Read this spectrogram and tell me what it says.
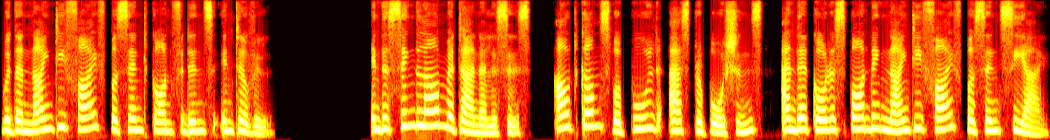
with a 95% confidence interval. In the single-arm meta-analysis, outcomes were pooled as proportions and their corresponding 95% CI.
